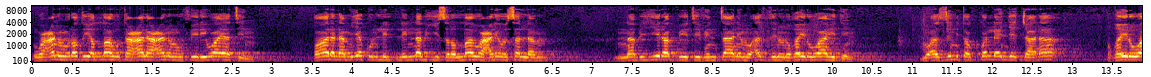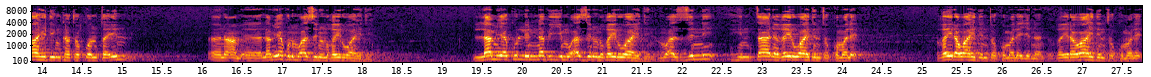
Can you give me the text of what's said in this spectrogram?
وعنه رضي الله تعالى عنه في رواية قال لم يكن للنبي صلى الله عليه وسلم نبي ربي تفنتان مؤذن غير واحد. مؤذن تقول جتشادا غير واحد كتكونتين نعم. لم يكن مؤذن غير واحد. لم يكن للنبي مؤذن غير واحد. مؤذن هنتان غير واحد تقومالي غير واحد تقومالي جنان. غير واحد تقومالي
